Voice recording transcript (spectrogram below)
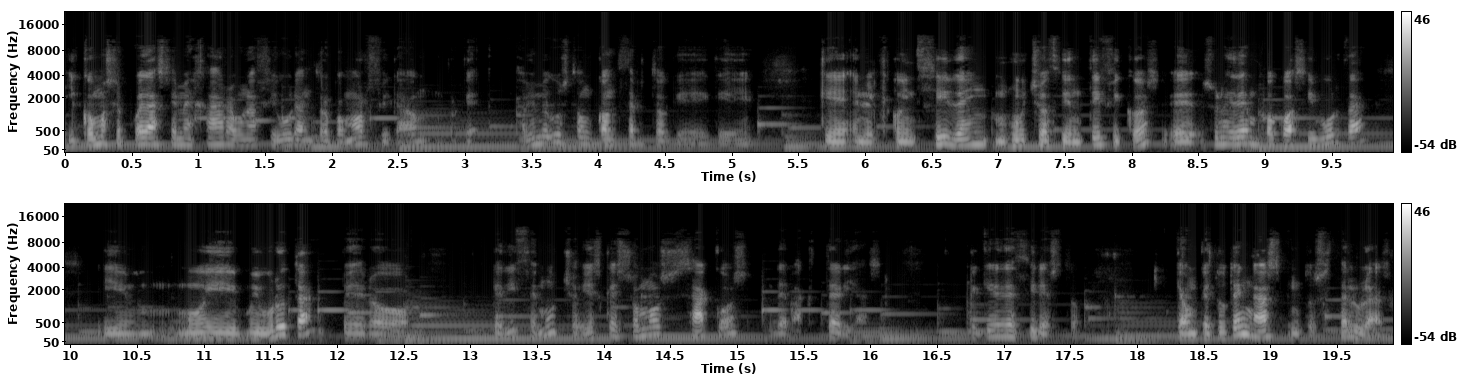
y cómo se puede asemejar a una figura antropomórfica. Porque a mí me gusta un concepto que, en el que coinciden muchos científicos. Es una idea un poco así burda y muy, muy bruta, pero que dice mucho, y es que somos sacos de bacterias. ¿Qué quiere decir esto? Que aunque tú tengas en tus células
